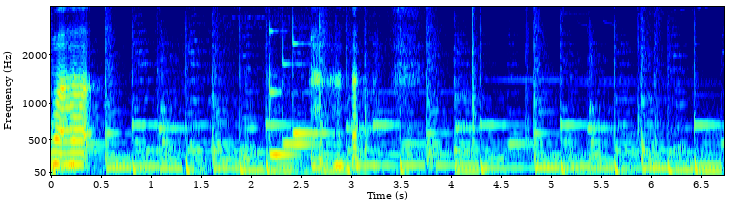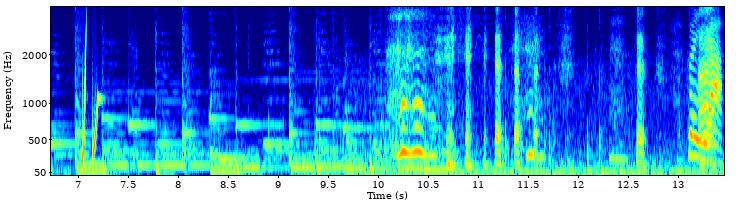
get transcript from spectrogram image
我。桂姨啊，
